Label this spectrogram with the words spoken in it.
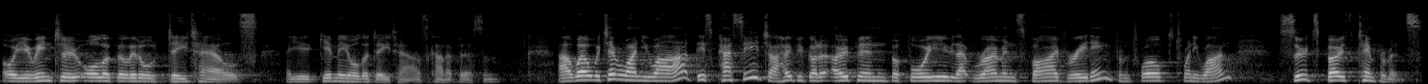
or are you into all of the little details? Are you give me all the details kind of person? Uh, well, whichever one you are, this passage, I hope you've got it open before you, that Romans 5 reading from 12 to 21, suits both temperaments.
